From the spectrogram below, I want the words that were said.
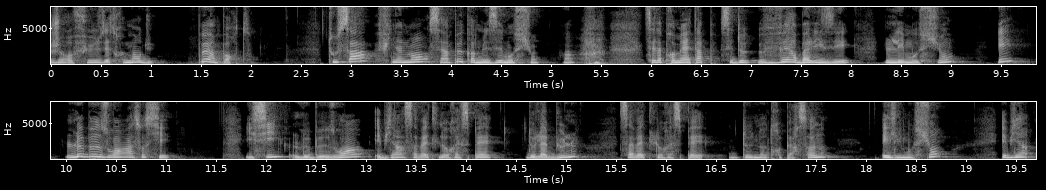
je refuse d'être mordu. Peu importe. Tout ça, finalement, c'est un peu comme les émotions. Hein. c'est la première étape, c'est de verbaliser l'émotion et le besoin associé. Ici, le besoin, eh bien, ça va être le respect de la bulle, ça va être le respect de notre personne, et l'émotion, eh bien,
